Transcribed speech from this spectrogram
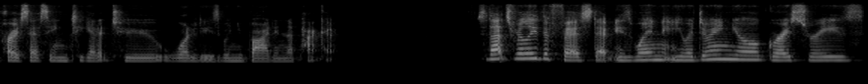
processing to get it to what it is when you buy it in the packet. So that's really the first step is when you are doing your groceries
